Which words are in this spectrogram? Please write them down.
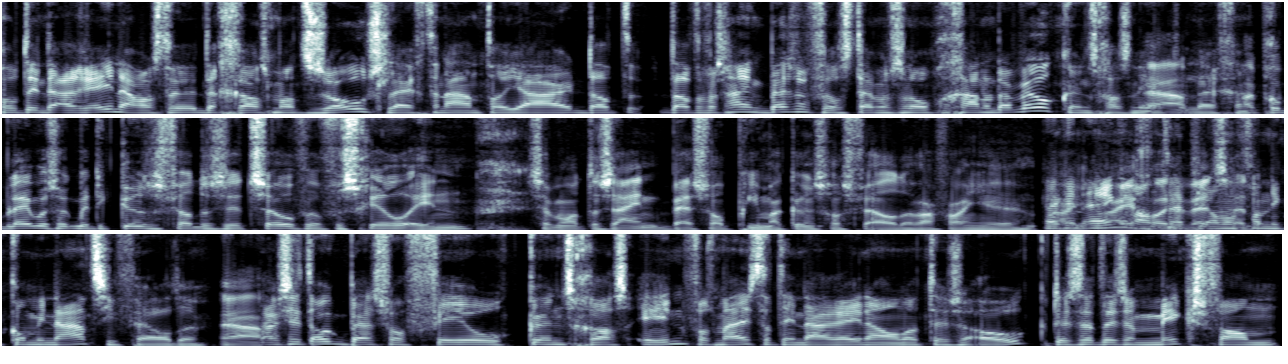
Bijvoorbeeld in de arena was de, de grasmat zo slecht een aantal jaar... Dat, dat er waarschijnlijk best wel veel stemmen zijn opgegaan om daar wel kunstgras neer te maar leggen. het probleem is ook met die kunstgrasvelden, zit zoveel verschil in. Zeg maar, want er zijn best wel prima kunstgrasvelden waarvan je. Kijk, in waar Engeland heb je allemaal van die combinatievelden. Ja. Daar zit ook best wel veel kunstgras in. Volgens mij is dat in de arena ondertussen ook. Dus dat is een mix van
